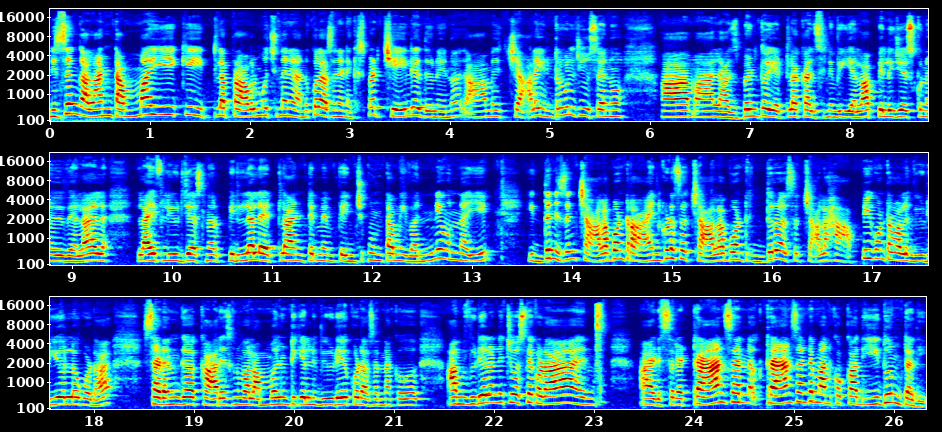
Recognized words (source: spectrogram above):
నిజంగా అలాంటి అమ్మాయికి ఇట్లా ప్రాబ్లం వచ్చిందని అనుకోలేదు. అసలు నేను ఎక్స్పెక్ట్ చేయలేదు. నేను ఆమె చాలా ఇంటర్వ్యూలు చూశాను. వాళ్ళ హస్బెండ్తో ఎట్లా కలిసినవి ఎలా పెళ్ళి చేసుకున్నవి ఎలా లైఫ్ లీడ్ చేస్తున్నారు పిల్లలు ఎట్లా అంటే మేము పెంచుకుంటాం ఇవన్నీ ఉన్నాయి. ఇద్దరు నిజంగా చాలా బాగుంటారు. ఆయన కూడా అసలు చాలా బాగుంటారు. ఇద్దరు అసలు చాలా హ్యాపీగా ఉంటారు. వాళ్ళ వీడియోలో కూడా. సడన్గా కార్ వేసుకుని వాళ్ళ అమ్మల ఇంటికి వెళ్ళిన వీడియో కూడా అసలు నాకు ఆమె వీడియోలన్నీ చూస్తే కూడా అసలు ట్రాన్స్ అన్న ట్రాన్స్ అంటే మనకు ఒక అది ఇది ఉంటుంది.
